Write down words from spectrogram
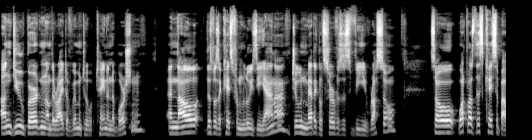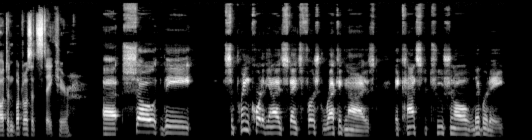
undue burden on the right of women to obtain an abortion and now this was a case from Louisiana, June Medical Services v. Russo. So, what was this case about and what was at stake here? Uh, so, the Supreme Court of the United States first recognized a constitutional liberty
